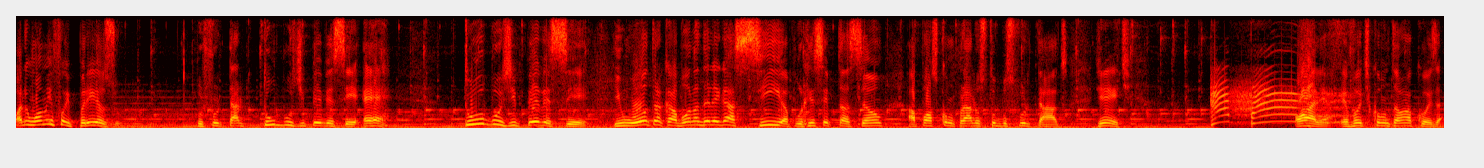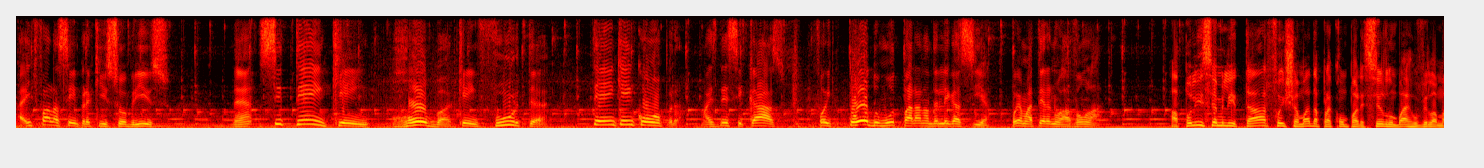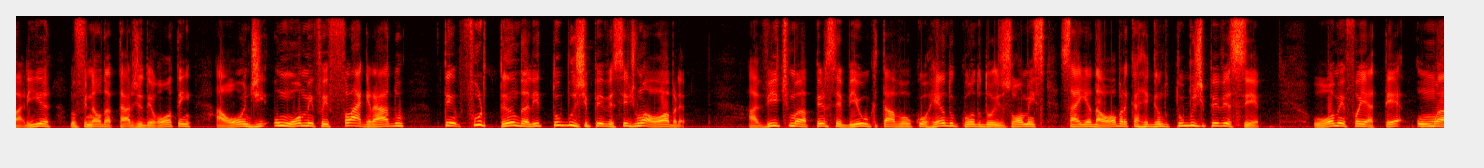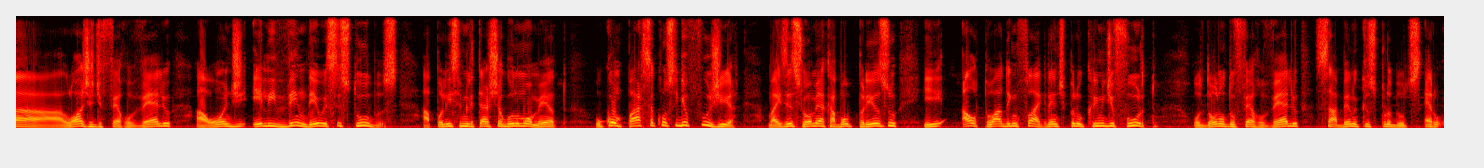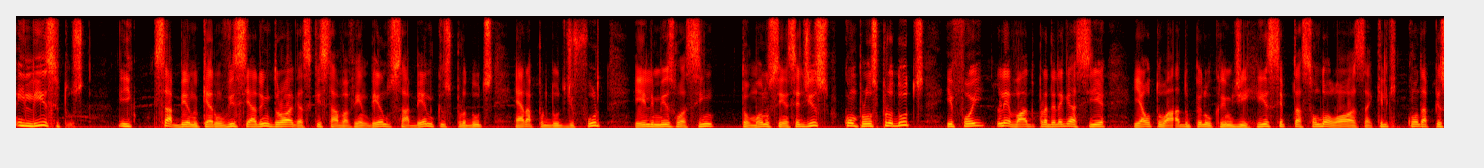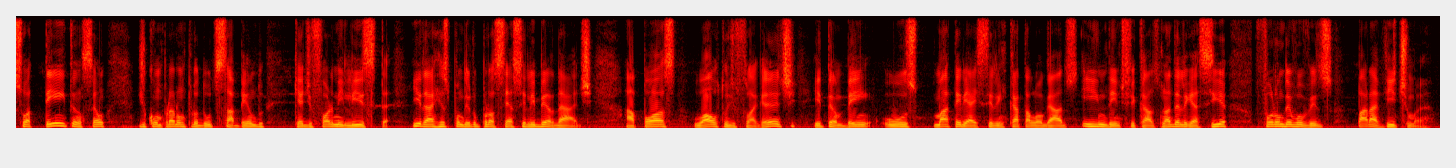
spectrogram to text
Olha, um homem foi preso por furtar tubos de PVC. É, tubos de PVC. E o outro acabou na delegacia por receptação após comprar os tubos furtados. Gente, olha, eu vou te contar uma coisa. A gente fala sempre aqui sobre isso, né? Se tem quem rouba, quem furta, tem quem compra. Mas nesse caso, foi todo mundo parar na delegacia. Põe a matéria no ar, vamos lá. A polícia militar foi chamada para comparecer no bairro Vila Maria no final da tarde de ontem, aonde um homem foi flagrado furtando ali tubos de PVC de uma obra. A vítima percebeu o que estava ocorrendo quando dois homens saíam da obra carregando tubos de PVC. O homem foi até uma loja de ferro velho, aonde ele vendeu esses tubos. A polícia militar chegou no momento. O comparsa conseguiu fugir, mas esse homem acabou preso e autuado em flagrante pelo crime de furto. O dono do ferro velho, sabendo que os produtos eram ilícitos e sabendo que era um viciado em drogas que estava vendendo, sabendo que os produtos eram produto de furto, ele mesmo assim tomando ciência disso, comprou os produtos e foi levado para a delegacia e autuado pelo crime de receptação dolosa, aquele que quando a pessoa tem a intenção de comprar um produto sabendo que é de forma ilícita, irá responder o processo em liberdade. Após o auto de flagrante e também os materiais serem catalogados e identificados na delegacia, foram devolvidos para a vítima.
